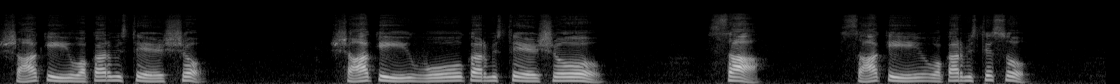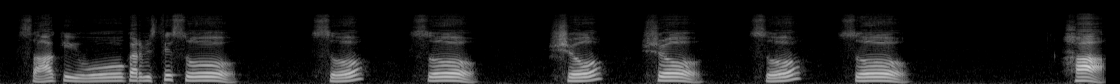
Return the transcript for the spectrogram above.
షాకి ఒకారం ఇస్తే షో. షాకి ఓకారం ఇస్తే షో. సా. సాకి ఒకారం ఇస్తే సో. సాకి ఓకారం ఇస్తే సో. సో సో. షో షో. సో సో. హా.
